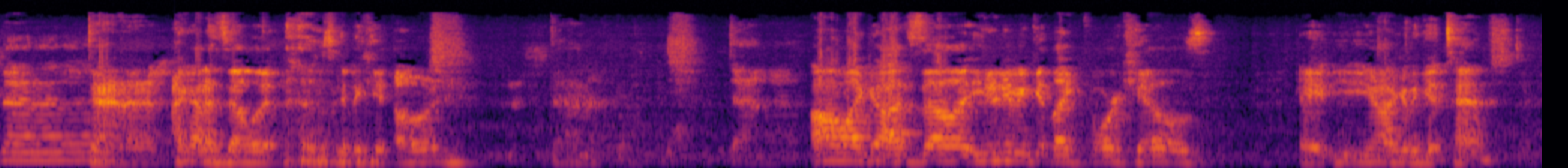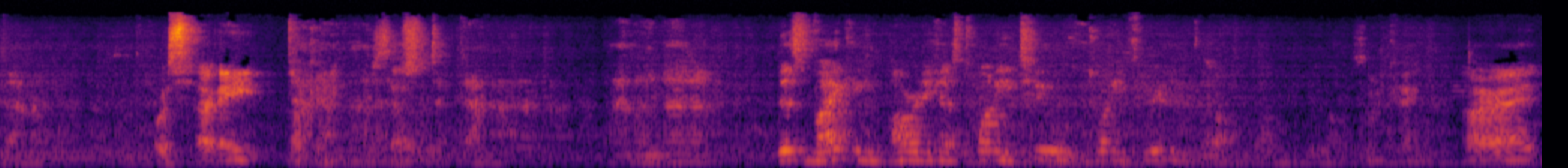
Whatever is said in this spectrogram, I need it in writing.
Dan I got a zealot. I was gonna get owned. Oh my god, Zealot, you didn't even get like four kills. Okay, you- you're not gonna get ten or, or eight. Okay, or seven. This Viking already has 22, 23. Oh, well. Okay. All right.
